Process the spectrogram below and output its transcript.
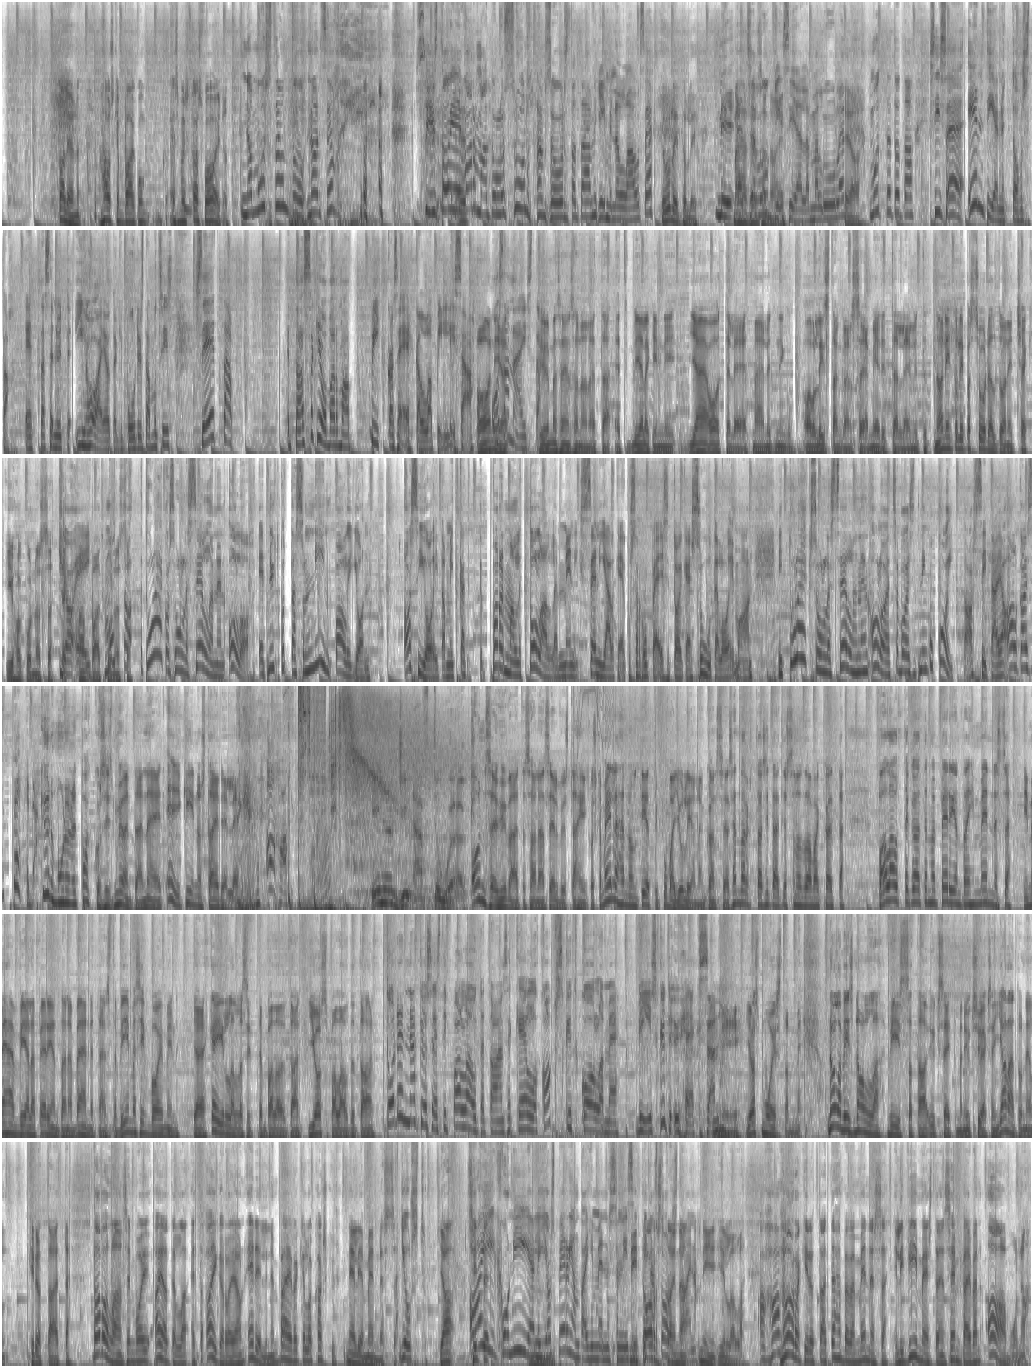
Paljon hauskempaa kuin esimerkiksi kasvohoidot. No musta tuntuu, no se on... siis toi ei Et- varmaan tullut suunnan suusta tää viimeinen lause. Tuli, tuli. Niin, Mähän että se luki sanoin. siellä, mä luulen. Joo. Mutta tota, siis äh, en tiennyt tosta, että se nyt ihoa jotenkin puhdistaa. Mutta siis se, että tässäkin on varmaan pikkasen ehkä lapin lisää. On Osa näistä. Kyllä mä sen sanon, että, että vieläkin niin jää oottelee, että mä en nyt niinku ole listan kanssa ja mietit tälleen nyt, että no niin tulipas suudeltua, niin check iho kunnossa, check Joo, ei. hampaat kunnossa. Mutta tuleeko sulle sellainen olo, että nyt kun tässä on niin paljon asioita, mitkä paremmalle tolalle meni sen jälkeen, kun sä rupeisit oikein suuteloimaan, niin tuleeko sulle sellainen olo, että sä voisit niinku koittaa sitä ja alkaisit tehdä? Kyllä mun on nyt pakko siis myöntää näin, että ei kiinnosta edelleen. Aha, Energy After Work. On se hyvä, että saadaan selvyys tähänkin, koska meillähän on tietty kuva Julianan kanssa ja sen tarkoittaa sitä, että jos sanotaan vaikka, että palauttakaa tämä perjantaihin mennessä, niin mehän vielä perjantaina väännetään sitä viimeisin voimin ja ehkä illalla sitten palautetaan, jos palautetaan. todennäköisesti palautetaan se kello 23.59. Niin, jos muistamme. 050 500 1719 Jana Tunnel kirjoittaa, että tavallaan sen voi ajatella, että aikaraja on edellinen päivä kello 24 mennessä. Just. Ja Sitten, sitten, Aiku niin, eli jos perjantaihin mennessä, niin, niin pitäisi torstaina, torstaina. niin illalla. Aha. Noora kirjoittaa että tähän päivän mennessä, eli viimeistään sen päivän aamuna.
